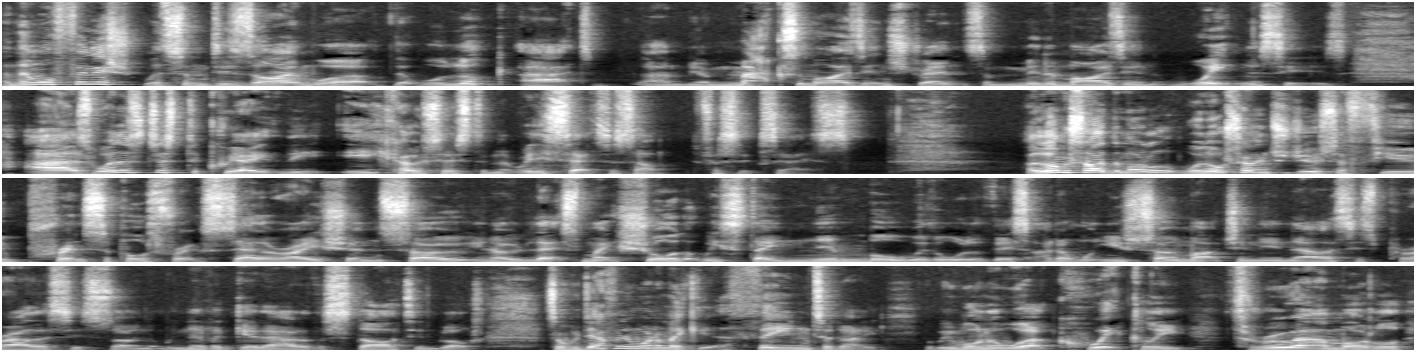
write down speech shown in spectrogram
And then we'll finish with some design work that will look at um, you know, maximizing strengths and minimizing weaknesses, as well as just to create the ecosystem that really sets us up for success. Alongside the model, we'll also introduce a few principles for acceleration. So, you know, let's make sure that we stay nimble with all of this. I don't want you so much in the analysis paralysis zone that we never get out of the starting blocks. So we definitely want to make it a theme today that we want to work quickly through our model,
